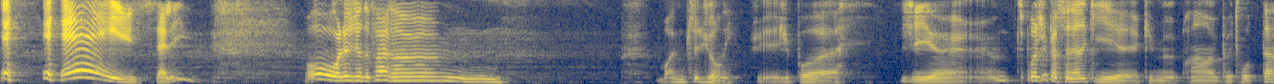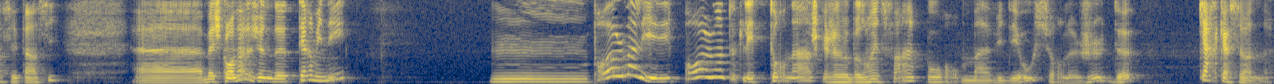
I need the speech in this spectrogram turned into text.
Hey, hey, salut! Oh, là, je viens de faire un... Bon, une petite journée. J'ai euh, un petit projet personnel qui, euh, qui me prend un peu trop de temps ces temps-ci. Euh, mais je suis content, je viens de terminer hmm, probablement, les, probablement tous les tournages que j'avais besoin de faire pour ma vidéo sur le jeu de Carcassonne.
